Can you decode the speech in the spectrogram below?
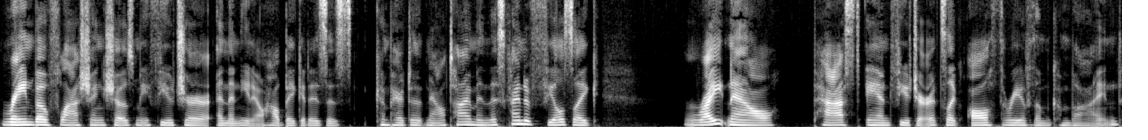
rainbow flashing shows me future, and then you know how big it is is compared to now time. And this kind of feels like right now, past and future. It's like all three of them combined.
